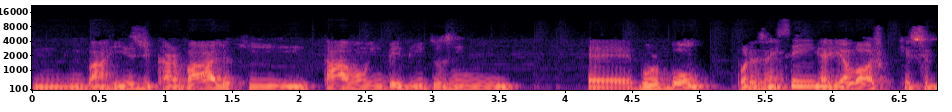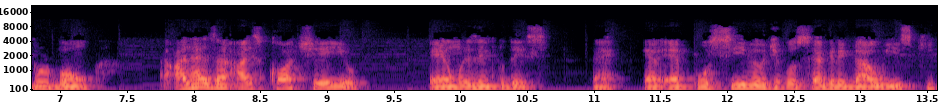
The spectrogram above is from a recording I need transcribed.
em, em barris de carvalho que estavam embebidos em é, bourbon, por exemplo. Sim. E aí é lógico que esse bourbon Aliás, a, a Scott Ale, é um exemplo desse. Né? É, é possível de você agregar o uísque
